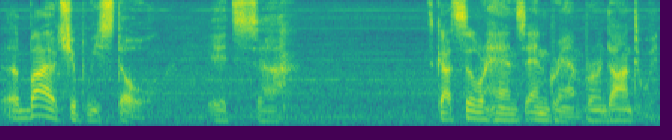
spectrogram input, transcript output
The biochip we stole. It's, uh. It's got Silverhand's engram burned onto it.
